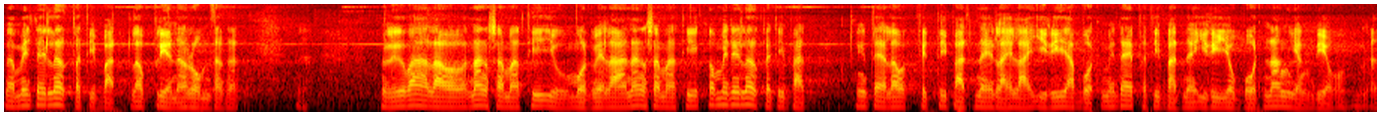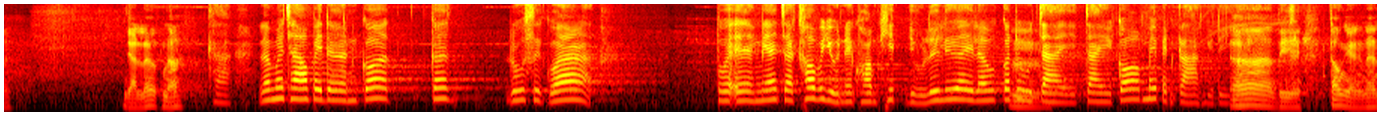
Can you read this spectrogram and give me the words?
เราไม่ได้เลิกปฏิบัติ เราเปลี่ยนอารมณ์ต่างหากหรือว่าเรานั่งสมาธิอยู่หมดเวลานั่งสมาธิก็ไม่ได้เลิกปฏิบัติเพียงแต่เราปฏิบัติในหลาย ๆ อิริยาบถไม่ได้ปฏิบัติในอิริยาบถนั่งอย่างเดียวนะ อย่าเลิกนะค่ะ แล้วเมื่อเช้าไปเดินก็ก็รู้สึกว่าตัวเองเนี่ยจะเข้าไปอยู่ในความคิดอยู่เรื่อย ๆ แล้วก็ดูอืมใจใจก็ไม่เป็นกลางอยู่ดีอ่าดีต้องอย่างนั้น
